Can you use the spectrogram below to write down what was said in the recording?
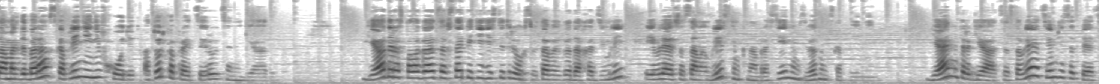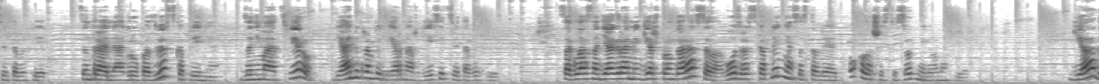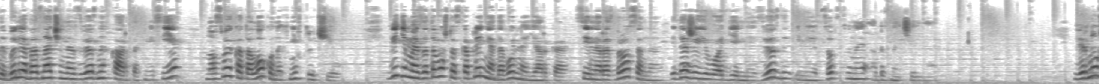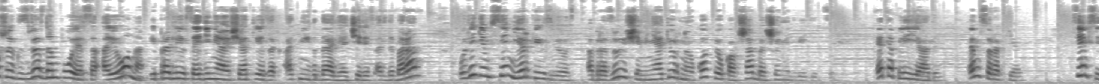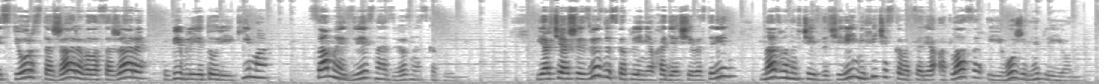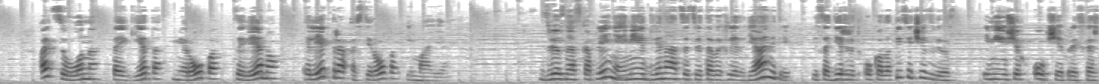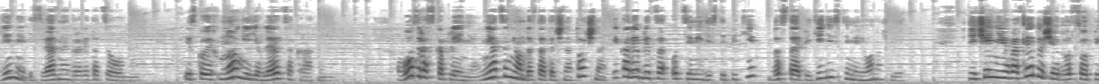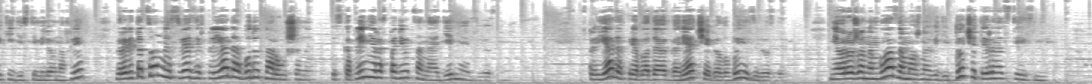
Сам альдебаран в скопление не входит, а только проецируется на геады. Геады располагаются в 153 световых годах от Земли и являются самым близким к нам рассеянным звездным скоплением. Диаметр геад составляет 75 световых лет. Центральная группа звезд скопления занимает сферу диаметром примерно в 10 световых лет. Согласно диаграмме Гершпрунга-Рассела, возраст скопления составляет около 600 миллионов лет. Геады были обозначены в звездных картах Месье, но свой каталог он их не включил. Видимо, из-за того, что скопление довольно яркое, сильно разбросанное, и даже его отдельные звезды имеют собственные обозначения. Вернувшись к звездам пояса Ориона и продлив соединяющий отрезок от них далее через Альдебаран, увидим семь ярких звезд, образующие миниатюрную копию ковша Большой Медведицы. Это Плеяды, М45. Семь сестер, стажары, волосожары в Библии Тории Кима – самое известное звездное скопление. Ярчайшие звезды скопления, входящие в астеризм, названы в честь дочерей мифического царя Атласа и его жены Плеоны. Альциона, Тайгета, Миропа, Целено, Электро, Астеропа и Майя – Звездное скопление имеет 12 световых лет в диаметре и содержит около тысячи звезд, имеющих общее происхождение и связанных гравитационно, из коих многие являются кратными. Возраст скопления не оценен достаточно точно и колеблется от 75 до 150 миллионов лет. В течение последующих 250 миллионов лет гравитационные связи в Плеядах будут нарушены, и скопление распадется на отдельные звезды. В Плеядах преобладают горячие голубые звезды. Невооруженным глазом можно увидеть до 14 из них.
